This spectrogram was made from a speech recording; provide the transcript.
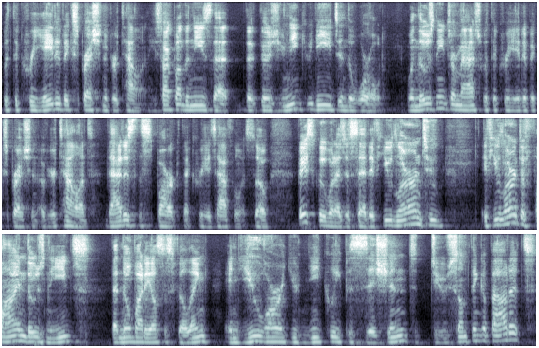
with the creative expression of your talent, he's talking about the needs that, that there's unique needs in the world. When those needs are matched with the creative expression of your talent, that is the spark that creates affluence. So basically what I just said, if you learn to if you learn to find those needs that nobody else is filling and you are uniquely positioned to do something about it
